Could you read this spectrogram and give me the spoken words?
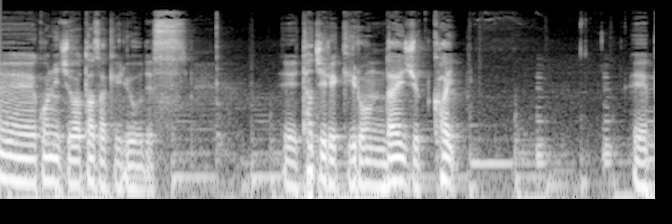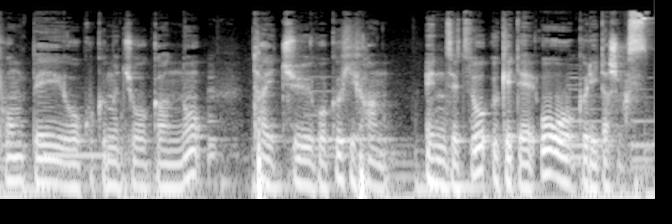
えー、こんにちは田崎亮です、えー、多知歴論第10回、えー、ポンペイオ国務長官の対中国批判演説を受けてをお送りいたします。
